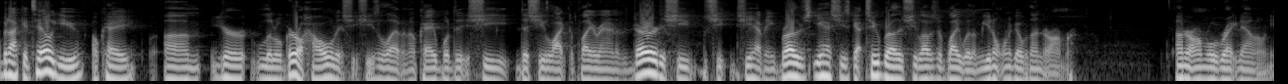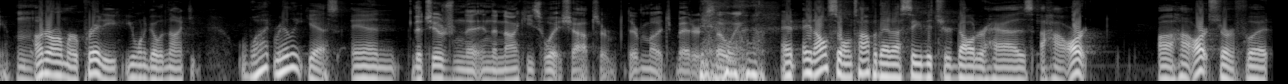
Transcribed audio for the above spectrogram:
but I could tell you, okay, um, your little girl, how old is she? She's eleven. Okay, well, does she does she like to play around in the dirt? Does she she she have any brothers? Yeah, she's got two brothers. She loves to play with them. You don't want to go with Under Armour. Under Armour will break down on you. Mhm. Under Armour are pretty. You want to go with Nike. What really? Yes, and The children that in the Nike sweatshops are they're much better at sewing. and and also on top of that, I see that your daughter has a high art, a high art stir foot.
